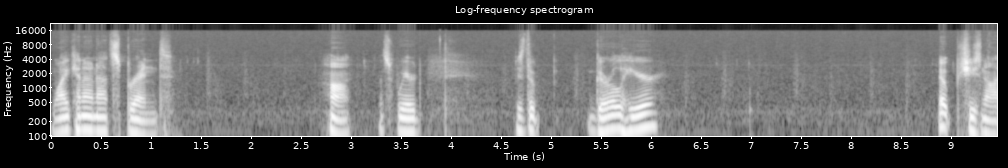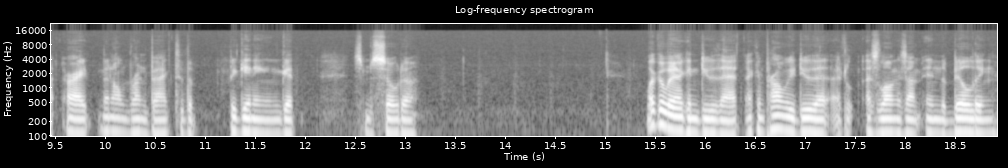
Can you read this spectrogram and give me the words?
Why can I not sprint? Huh, that's weird. Is the girl here? Nope, she's not. Alright, then I'll run back to the beginning and get some soda. Luckily I can do that. I can probably do that as long as I'm in the building.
